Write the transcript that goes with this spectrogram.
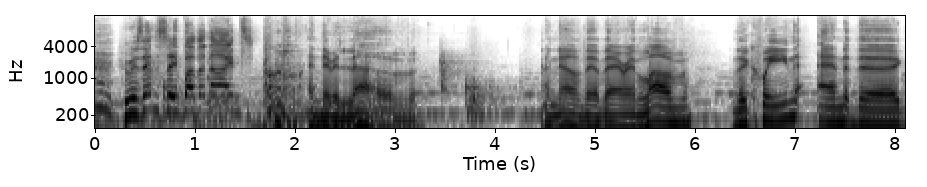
who is then saved by the knight. And they're in love. And now they're there in love. The queen and the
